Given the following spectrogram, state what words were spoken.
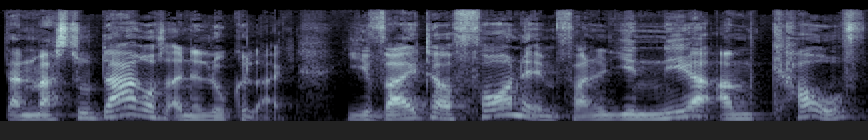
dann machst du daraus eine Lookalike. Je weiter vorne im Funnel, je näher am Kauf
